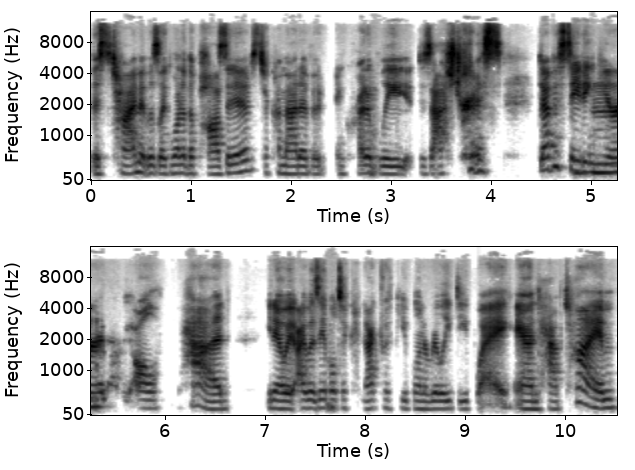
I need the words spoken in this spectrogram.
this time. It was like one of the positives to come out of an incredibly disastrous, devastating mm-hmm. year that we all had. You know, I was able to connect with people in a really deep way and have time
